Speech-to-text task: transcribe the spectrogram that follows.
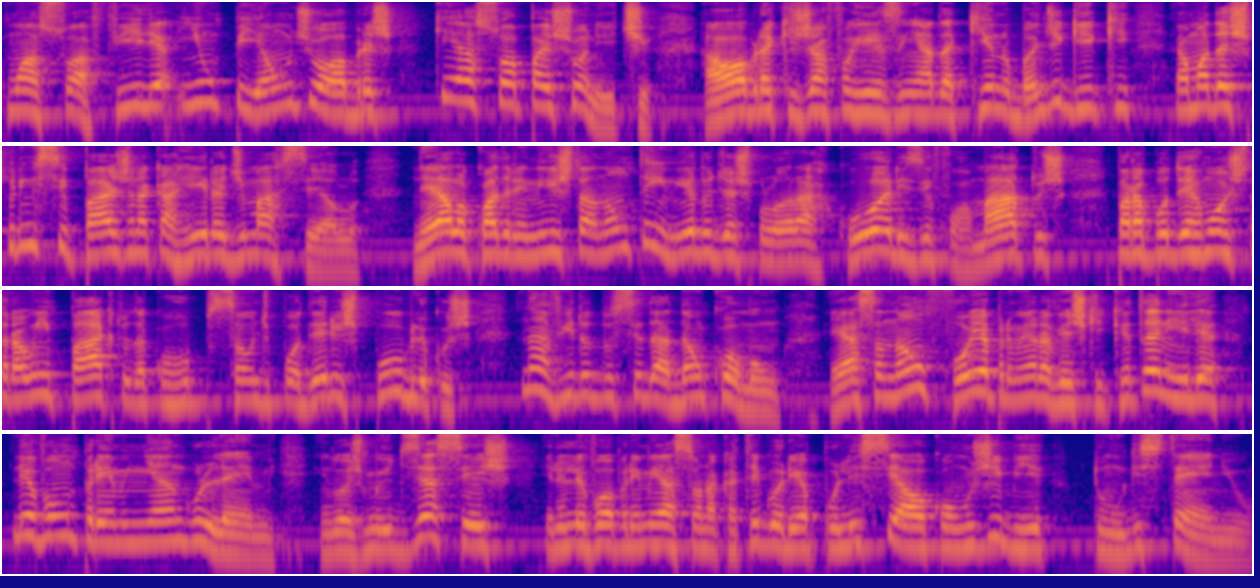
com a sua filha e um peão de obras que é a sua apaixonite. A obra que já foi resenhada aqui no Band Geek é uma das principais na carreira de Marcelo. Nela, o quadrinista não tem medo de explorar cores e formatos para poder mostrar o impacto da corrupção de poderes públicos na vida do cidadão comum. Essa não foi a primeira vez que Quintanilha levou um prêmio em Anguleme. Em 2016, ele levou a premiação na categoria policial com o gibi Tungstênio.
